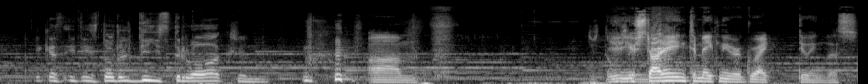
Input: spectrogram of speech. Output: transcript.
because it is total destruction. Um, Just you- say you're no. starting to make me regret doing this.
